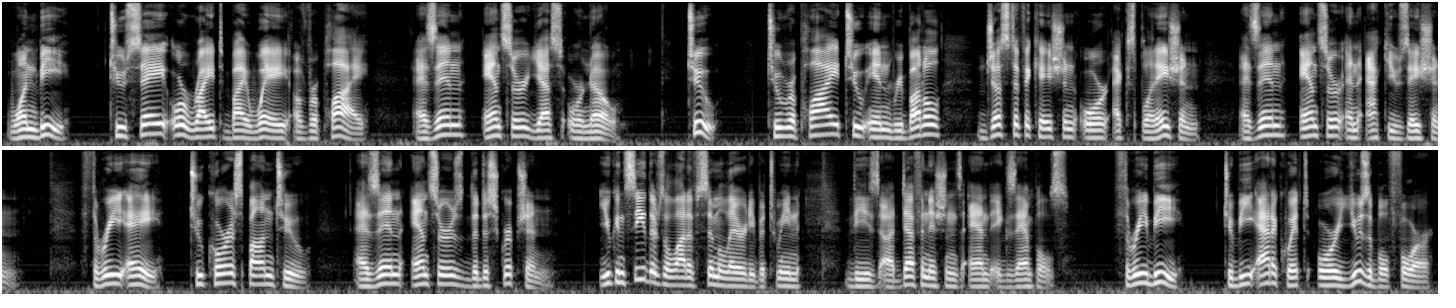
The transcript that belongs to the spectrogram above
1b, to say or write by way of reply, as in answer yes or no. 2. To reply to in rebuttal, justification, or explanation, as in answer an accusation. 3a. To correspond to, as in answers the description. You can see there's a lot of similarity between these uh, definitions and examples. 3b. To be adequate or usable for.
